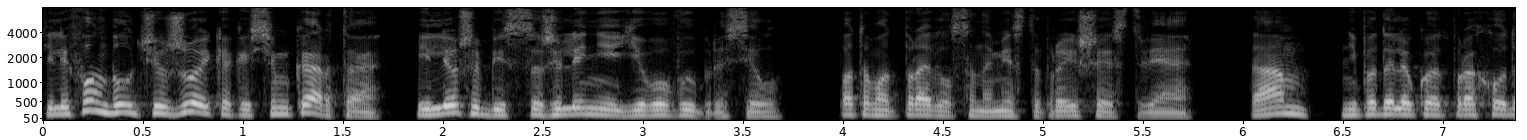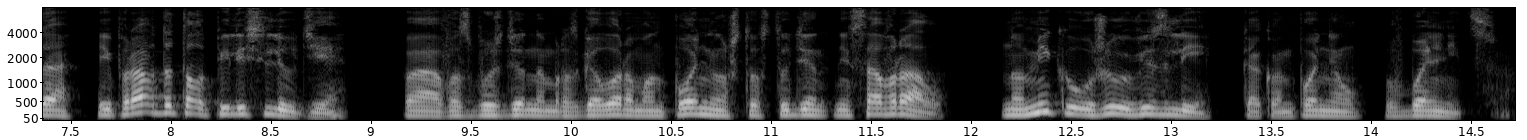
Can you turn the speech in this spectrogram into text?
Телефон был чужой, как и сим-карта, и Лёша без сожаления его выбросил. Потом отправился на место происшествия. Там, неподалеку от прохода, и правда толпились люди. По возбужденным разговорам он понял, что студент не соврал, но Мика уже увезли, как он понял, в больницу.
